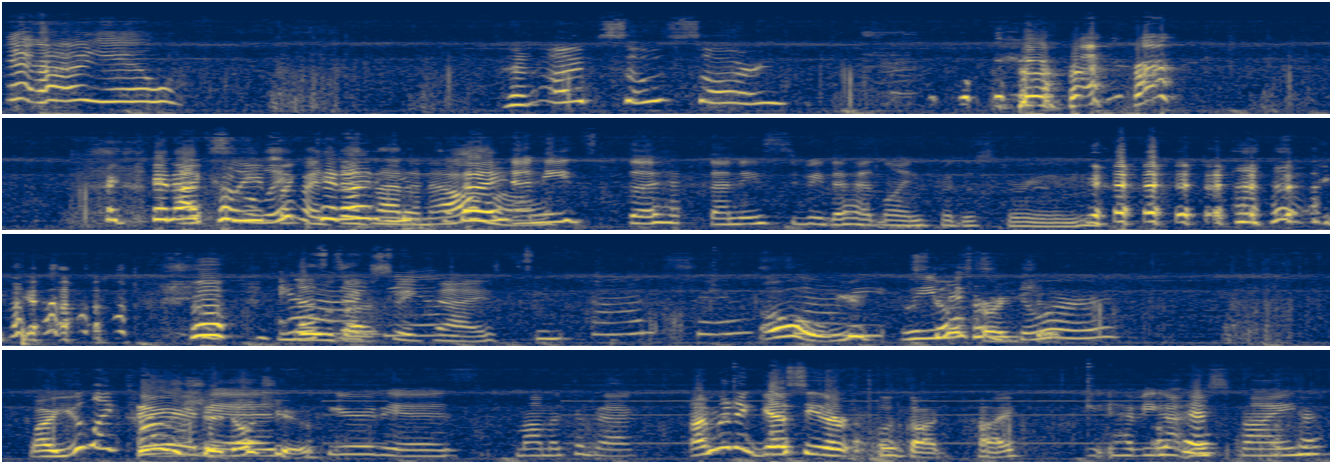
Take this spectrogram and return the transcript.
Where are you? And I'm so sorry. I cannot I couldn't sleep. believe I I did cannot that eat in That needs the that needs to be the headline for the stream. Oh, what That's was next week, guys. Oh, you're Well, you still missed the throwing shit. door. Wow, you like Here throwing it shit, don't you? Here it is. Mama, come back. I'm gonna guess either. Oh God, hi. Have you gotten Okay, a spine? okay.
